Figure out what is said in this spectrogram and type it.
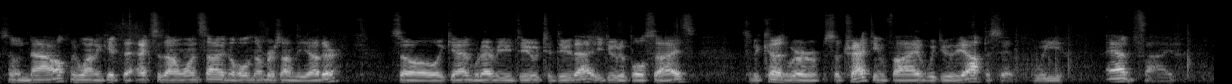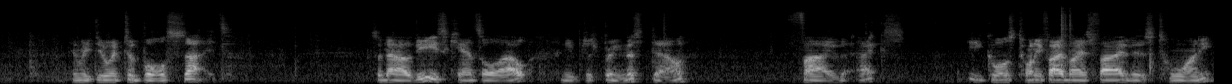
So now we want to get the x's on one side and the whole numbers on the other. So again, whatever you do to do that, you do to both sides. So because we're subtracting 5, we do the opposite. We add 5. And we do it to both sides. So now these cancel out, and you just bring this down. 5x equals 25 minus 5 is 20.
